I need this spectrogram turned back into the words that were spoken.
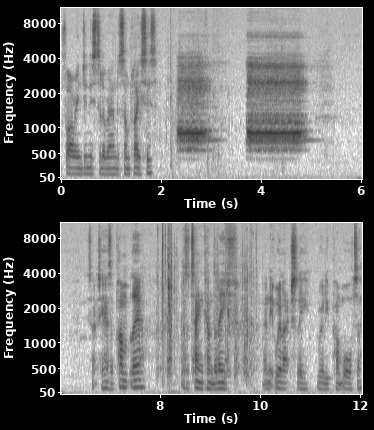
fire engine is still around in some places. This actually has a pump there. There's a tank underneath and it will actually really pump water.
